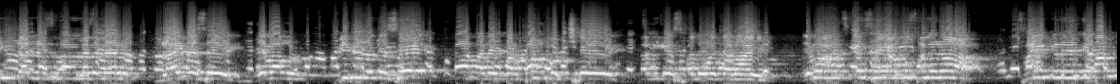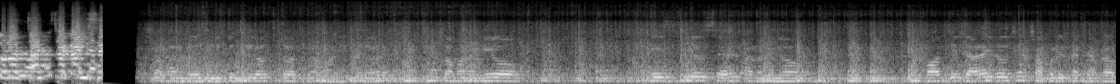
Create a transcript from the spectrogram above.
ইন্টারন্যাশনাল লেভেলের লাইভ এসে এবং বিভিন্ন দেশে তাদের পারফর্ম করছে, তাদেরকে সাধুবাদ জানাই। এবং আজকে সেই অবসানেরা সাইকেলে যেতে পারতো চার চাকায় সকলের কাছে আমরা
